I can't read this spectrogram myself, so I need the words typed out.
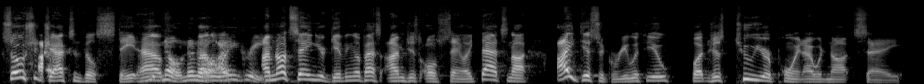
So should Jacksonville State have. no, no, no. I agree. I'm not saying you're giving them a pass. I'm just also saying like that's not. I disagree with you, but just to your point, I would not say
